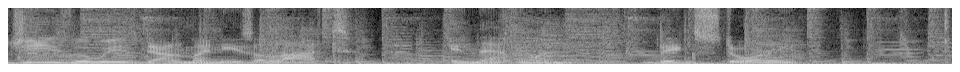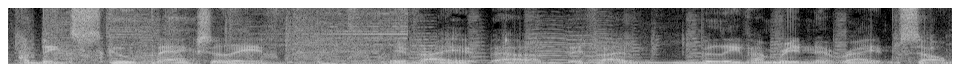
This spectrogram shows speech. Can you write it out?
geez Louise, down on my knees a lot in that one. Big story. A big scoop, actually, if, if I uh, if I believe I'm reading it right. So,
